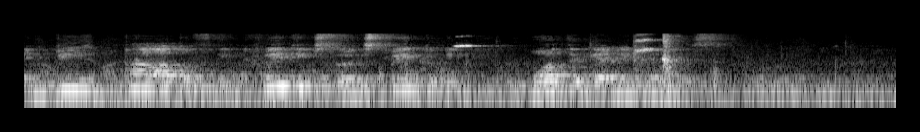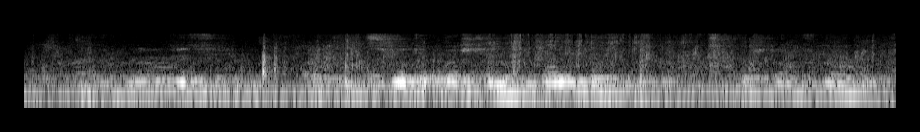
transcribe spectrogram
and be part of the critics to explain to me what the Guernica is. I agree with you, it's not a question of point of view, it's a question of knowledge.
